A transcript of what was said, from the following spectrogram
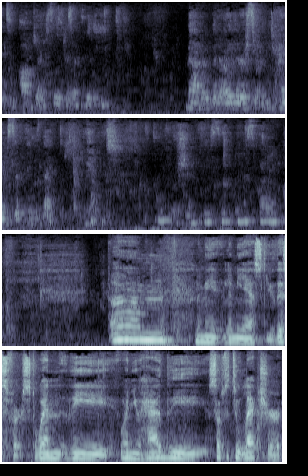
it's an object, so it doesn't really matter, but are there certain types of things that can't way? Um, let me let me ask you this first. When the when you had the substitute lecture,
